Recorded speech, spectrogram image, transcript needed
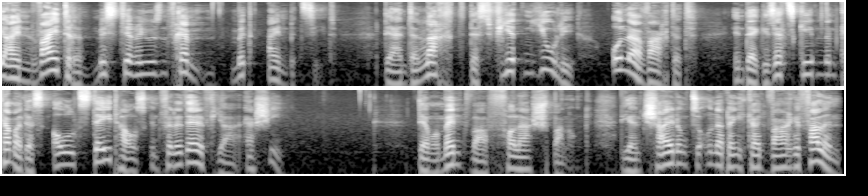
die einen weiteren mysteriösen Fremden mit einbezieht, der in der Nacht des 4. Juli unerwartet in der gesetzgebenden Kammer des Old State House in Philadelphia erschien. Der Moment war voller Spannung. Die Entscheidung zur Unabhängigkeit war gefallen,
